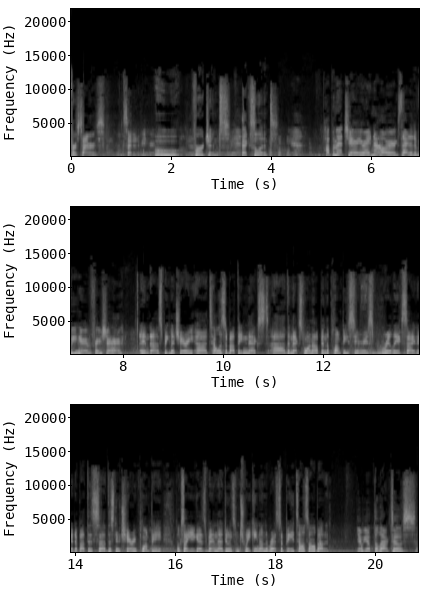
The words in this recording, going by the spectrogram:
First timers. Excited to be here. Ooh, virgins. Excellent. Yeah. Popping that cherry right now. We're excited to be here for sure. And uh, speaking of cherry, uh, tell us about the next uh, the next one up in the Plumpy series. Really excited about this uh, this new cherry Plumpy. Looks like you guys have been uh, doing some tweaking on the recipe. Tell us all about it. Yeah, we upped the lactose.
